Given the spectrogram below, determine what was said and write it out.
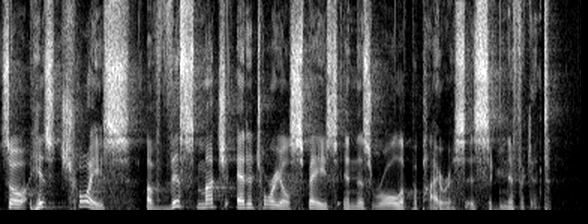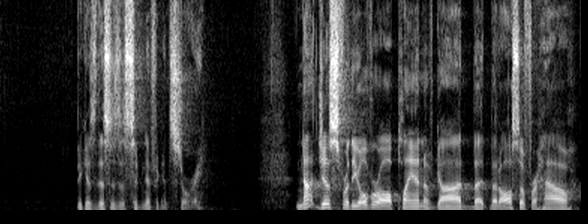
So his choice of this much editorial space in this roll of papyrus is significant because this is a significant story. Not just for the overall plan of God, but, but also for how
